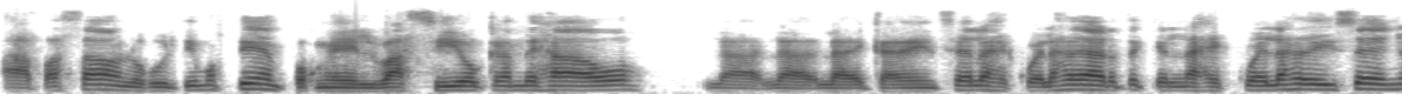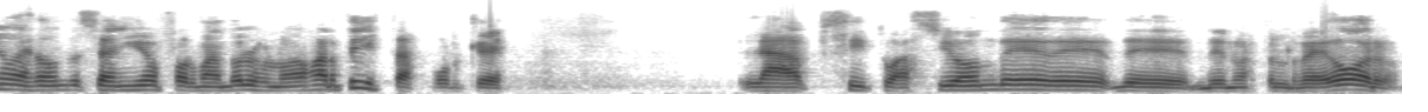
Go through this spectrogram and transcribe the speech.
ha pasado en los últimos tiempos, con el vacío que han dejado, la, la, decadencia de las escuelas de arte, que en las escuelas de diseño es donde se han ido formando los nuevos artistas, porque la situación de, de, de, nuestro alrededor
